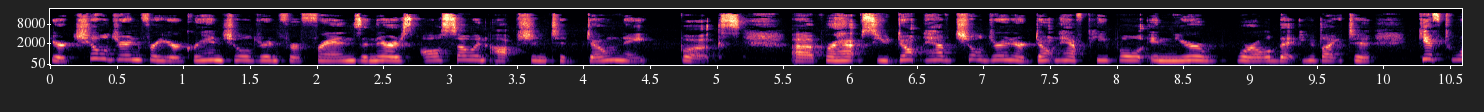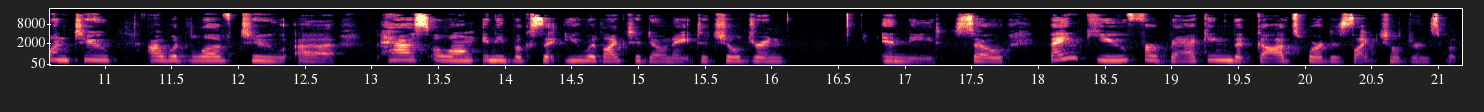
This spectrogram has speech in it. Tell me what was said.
your children, for your grandchildren, for friends, and there is also an option to donate books. Uh, perhaps you don't have children or don't have people in your world that you'd like to gift one to. I would love to uh, pass along any books that you would like to donate to children in need. So thank you for backing the God's Word is Like Children's Book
